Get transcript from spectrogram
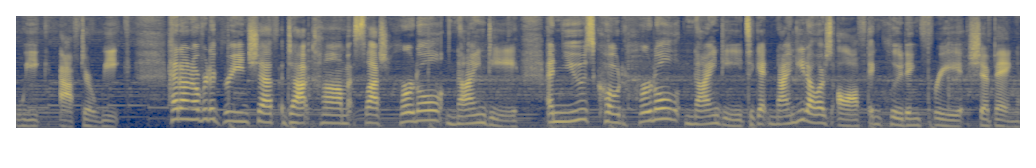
week after week. Head on over to greenchef.com slash hurdle90 and use code hurdle90 to get $90 off, including free shipping.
